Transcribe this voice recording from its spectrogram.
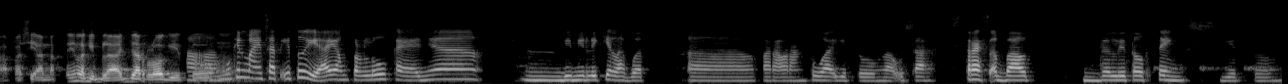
apa sih anak ini lagi belajar loh gitu ah. mungkin mindset itu ya yang perlu kayaknya hmm, dimiliki lah buat eh, para orang tua gitu nggak usah stress about the little things gitu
